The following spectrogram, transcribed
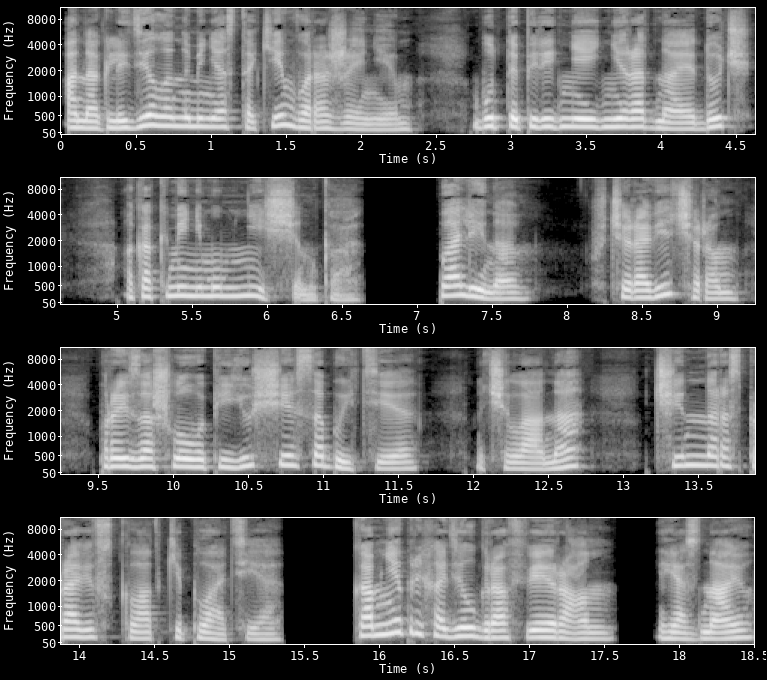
Она глядела на меня с таким выражением, будто перед ней не родная дочь, а как минимум нищенка. «Полина, вчера вечером произошло вопиющее событие, начала она, чинно расправив складки платья. Ко мне приходил граф Вейран. Я знаю,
